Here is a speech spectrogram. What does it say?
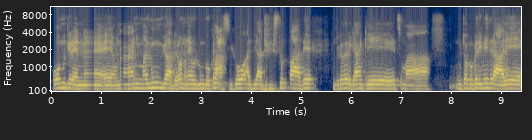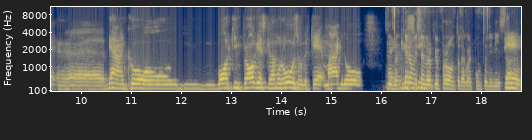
Holmgren è un'anima lunga, però non è un lungo classico, al di là delle stoppate. Un giocatore che ha anche, insomma, un gioco perimetrale eh, bianco, work in progress clamoroso perché magro, sì, Banchero mi sembra più pronto da quel punto di vista sì,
